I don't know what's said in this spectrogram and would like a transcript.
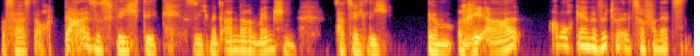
Das heißt, auch da ist es wichtig, sich mit anderen Menschen tatsächlich ähm, real, aber auch gerne virtuell zu vernetzen.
